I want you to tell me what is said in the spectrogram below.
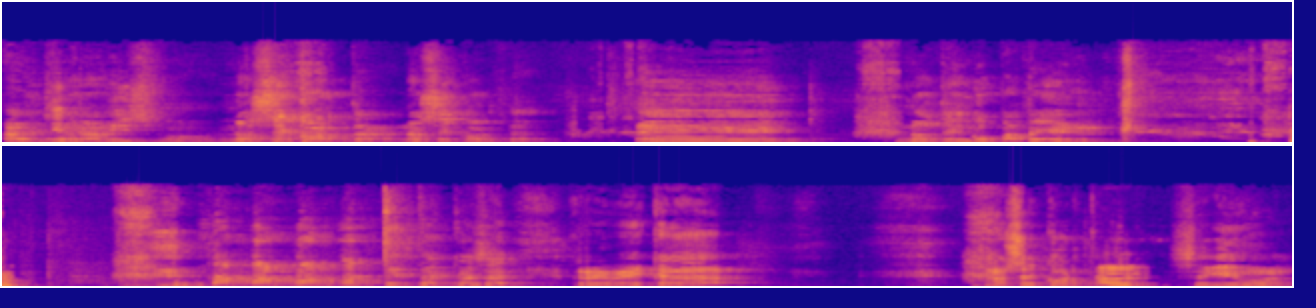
aquí ahora mismo. No se corta, no se corta. Eh, no tengo papel. Estas cosas. Rebeca, no se corta. A ver. Seguimos.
